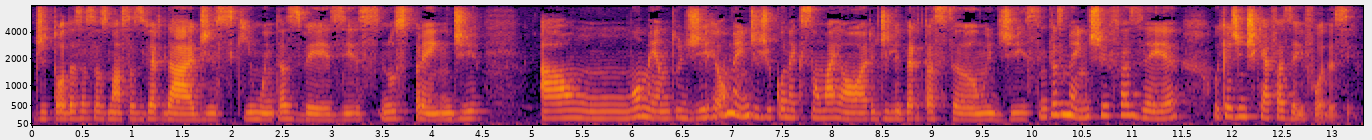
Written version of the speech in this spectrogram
de todas essas nossas verdades que muitas vezes nos prende a um momento de realmente de conexão maior, de libertação e de simplesmente fazer o que a gente quer fazer e foda-se.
